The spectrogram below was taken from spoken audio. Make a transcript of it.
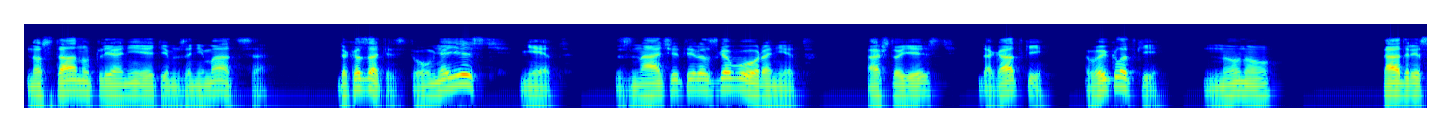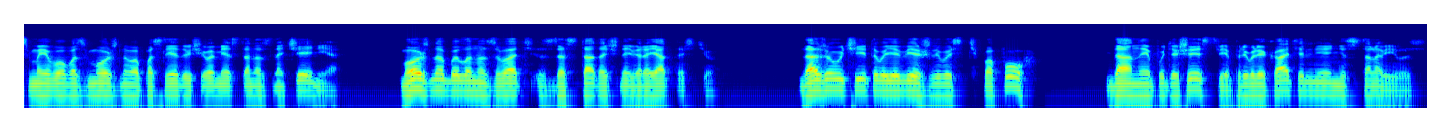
Но станут ли они этим заниматься? Доказательства у меня есть? Нет. Значит, и разговора нет. А что есть? Догадки? Выкладки? Ну-ну. Адрес моего возможного последующего места назначения можно было назвать с достаточной вероятностью. Даже учитывая вежливость попов, данное путешествие привлекательнее не становилось.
